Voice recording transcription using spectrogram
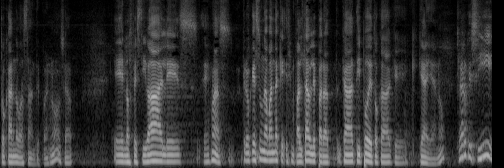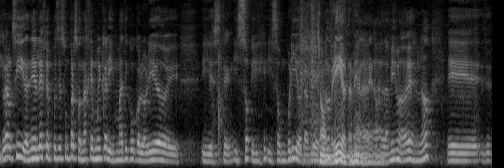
tocando bastante, pues, ¿no? O sea, en los festivales. Es más, creo que es una banda que es infaltable para cada tipo de tocada que, que haya, ¿no? Claro que sí, claro que sí. Daniel F. pues es un personaje muy carismático, colorido y, y, este, y, so- y- y sombrío también. ¿no? Sombrío también a la vez, ¿no? A la misma vez, ¿no? Eh,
